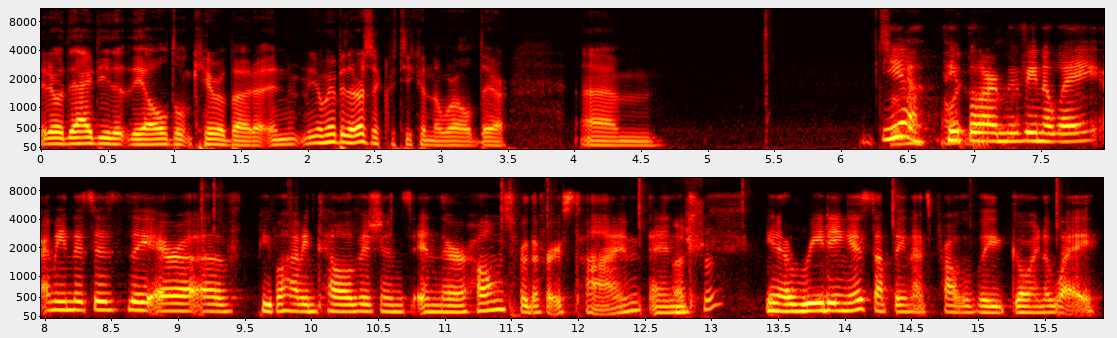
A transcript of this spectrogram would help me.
you know, the idea that they all don't care about it, and you know maybe there is a critique in the world there. Um, so, Yeah, like people that. are moving away. I mean, this is the era of people having televisions in their homes for the first time, and you know, reading is something that's probably going away.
